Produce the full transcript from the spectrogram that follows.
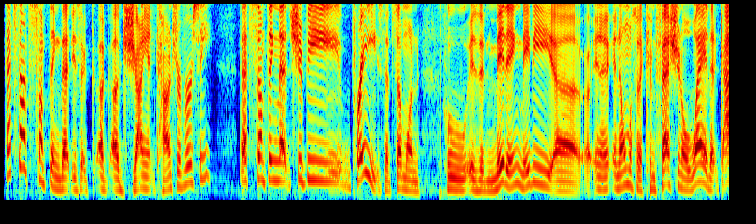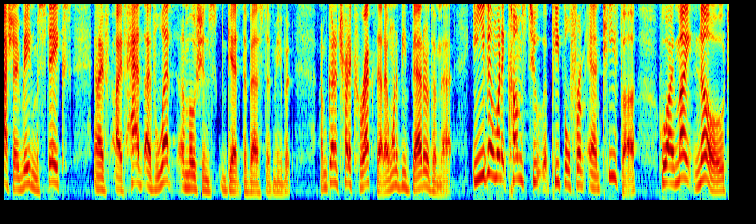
That's not something that is a, a, a giant controversy. That's something that should be praised that someone who is admitting, maybe uh, in, a, in, almost a confessional way, that gosh, I've made mistakes and I've, I've had I've let emotions get the best of me, but I'm going to try to correct that. I want to be better than that. Even when it comes to people from Antifa, who I might note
